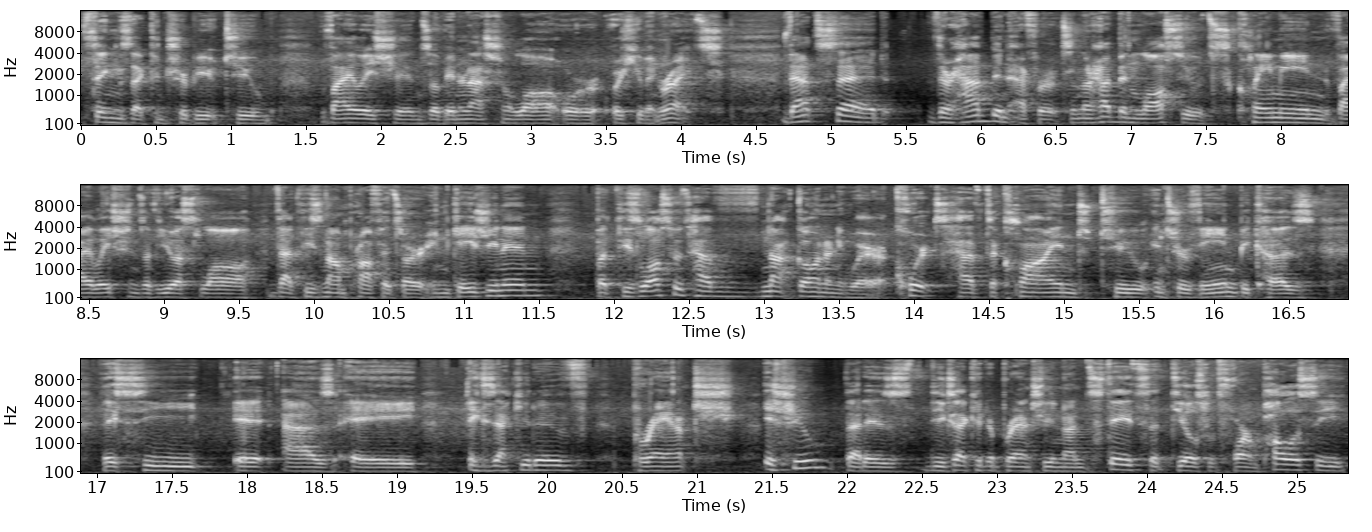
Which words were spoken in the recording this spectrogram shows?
things that contribute to violations of international law or, or human rights. That said, there have been efforts and there have been lawsuits claiming violations of US law that these nonprofits are engaging in, but these lawsuits have not gone anywhere. Courts have declined to intervene because they see it as a executive branch issue that is the executive branch of the United States that deals with foreign policy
